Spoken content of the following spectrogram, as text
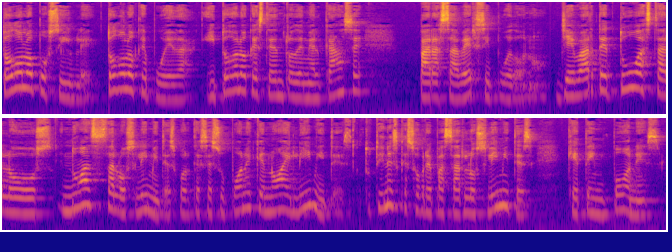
todo lo posible, todo lo que pueda y todo lo que esté dentro de mi alcance para saber si puedo o no. Llevarte tú hasta los, no hasta los límites, porque se supone que no hay límites. Tú tienes que sobrepasar los límites que te impones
